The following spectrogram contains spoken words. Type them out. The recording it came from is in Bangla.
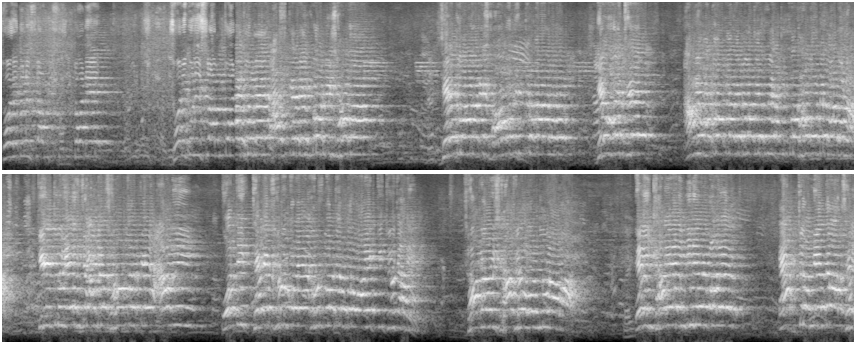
শহীদুল ইসলাম টডের শরীফুল ইসলাম টডের আজকের এই কর্মী সভা, যেহেতু আমাকে সভাপতিত্ব দেওয়া হয়েছে। আমি হয়তো আপনাদের মাঝে একটি কথা বলতে পারব না। কিন্তু এই জায়গা সম্পর্কে আমি অতীত থেকে শুরু করে এখন পর্যন্ত অনেক কিছু জানি। সংগ্রামী সাথে বন্ধুরা আমার এই খালের দিনের পরে একজন নেতা আছে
